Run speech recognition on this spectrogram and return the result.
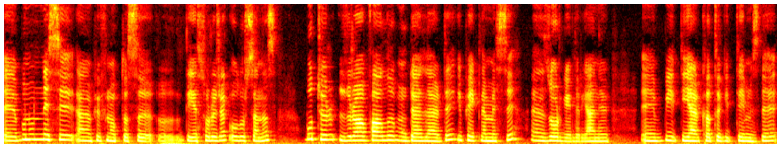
E, bunun nesi yani püf noktası e, diye soracak olursanız bu tür zürafalı modellerde ip eklemesi e, zor gelir. Yani e, bir diğer katı gittiğimizde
